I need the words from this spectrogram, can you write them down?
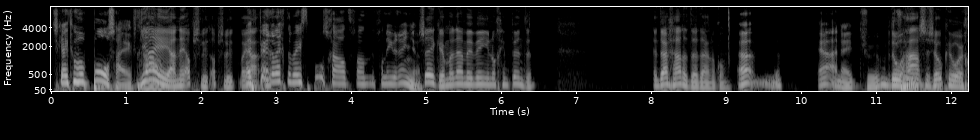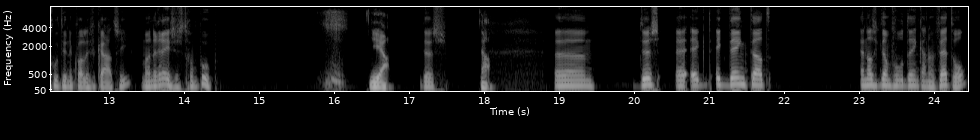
Dus kijk hoeveel pols hij heeft Ja, gehaald. ja, ja, nee, absoluut, absoluut. Maar hij ja, heeft verreweg de meeste pols gehaald van, van iedereen, joh. zeker, maar daarmee win je nog geen punten. En daar gaat het uiteindelijk om. Eh, ja, nee, true. Ik bedoel, true. Haas is ook heel erg goed in de kwalificatie, maar in de race is het gewoon poep. Ja, Dus. Ja. Ehm, dus eh, ik, ik denk dat. En als ik dan bijvoorbeeld denk aan een Vettel.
